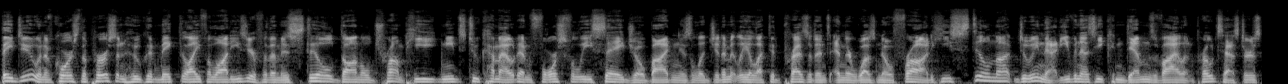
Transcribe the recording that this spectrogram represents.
They do. And of course, the person who could make life a lot easier for them is still Donald Trump. He needs to come out and forcefully say Joe Biden is a legitimately elected president and there was no fraud. He's still not doing that, even as he condemns violent protesters.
